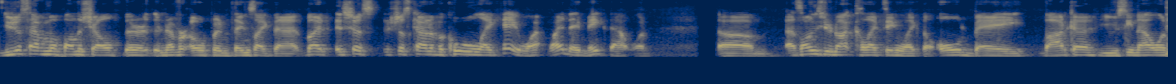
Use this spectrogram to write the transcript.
you just have them up on the shelf. They're they're never open, things like that. But it's just it's just kind of a cool like, hey, why why did they make that one? Um, as long as you're not collecting like the Old Bay vodka, you've seen that one.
